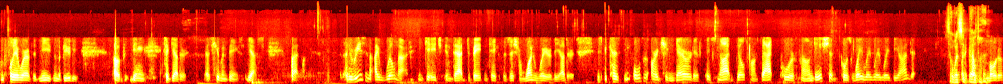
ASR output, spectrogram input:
I'm fully aware of the needs and the beauty of being together as human beings. Yes, but the reason I will not engage in that debate and take a position one way or the other is because the overarching narrative is not built on that poor foundation. It goes way, way, way, way beyond it. So what's it built comes to on? Motive.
